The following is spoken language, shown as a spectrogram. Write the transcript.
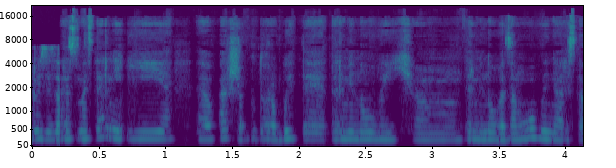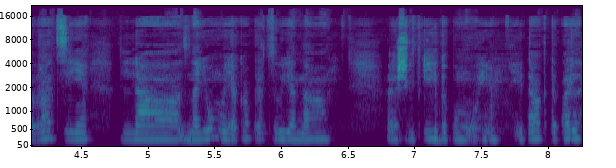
Друзі, зараз майстерні і е, вперше буду робити терміновий ем, термінове замовлення реставрації для знайомої, яка працює на е, швидкій допомогі. І так тепер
